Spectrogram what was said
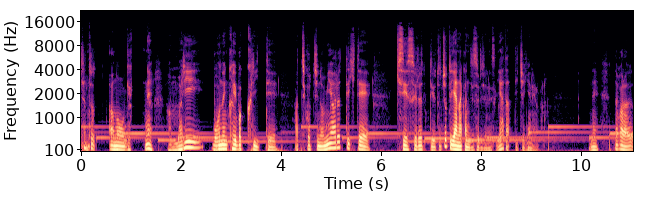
ちゃんと、あの、逆、ね、あんまり忘年会ばっかり行って、あっちこっち飲み歩ってきて、帰省するっていうとちょっと嫌な感じするじゃないですか。嫌だって言っちゃいけないのかな。ね。だから、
